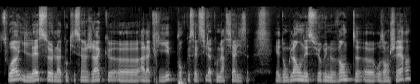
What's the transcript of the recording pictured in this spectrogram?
soit il laisse la coquille Saint-Jacques euh, à la criée pour que celle-ci la commercialise. Et donc là, on est sur une vente aux enchères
